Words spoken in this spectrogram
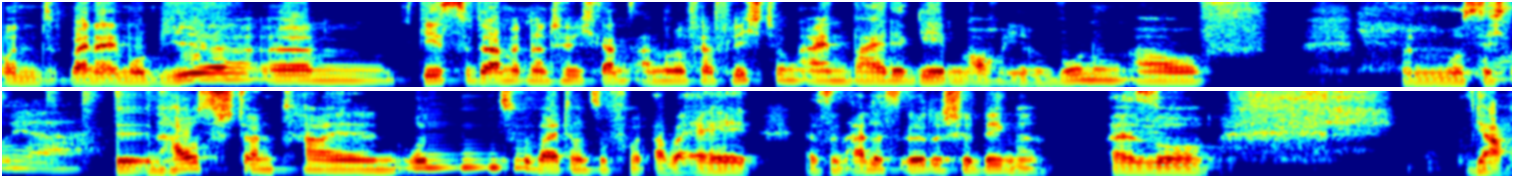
Und bei einer Immobilie ähm, gehst du damit natürlich ganz andere Verpflichtungen ein. Beide geben auch ihre Wohnung auf. Man muss sich Oh ja. den Hausstand teilen und so weiter und so fort. Aber ey, das sind alles irdische Dinge. Also, ja,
